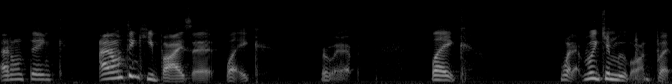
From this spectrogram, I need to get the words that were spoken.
I don't think I don't think he buys it, like or whatever. Like, whatever. We can move on, but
